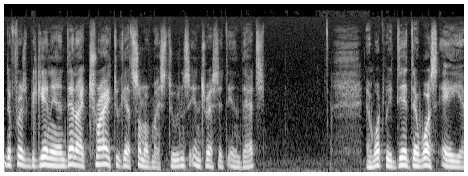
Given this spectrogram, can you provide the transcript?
the first beginning. And then I tried to get some of my students interested in that. And what we did, there was a, uh,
